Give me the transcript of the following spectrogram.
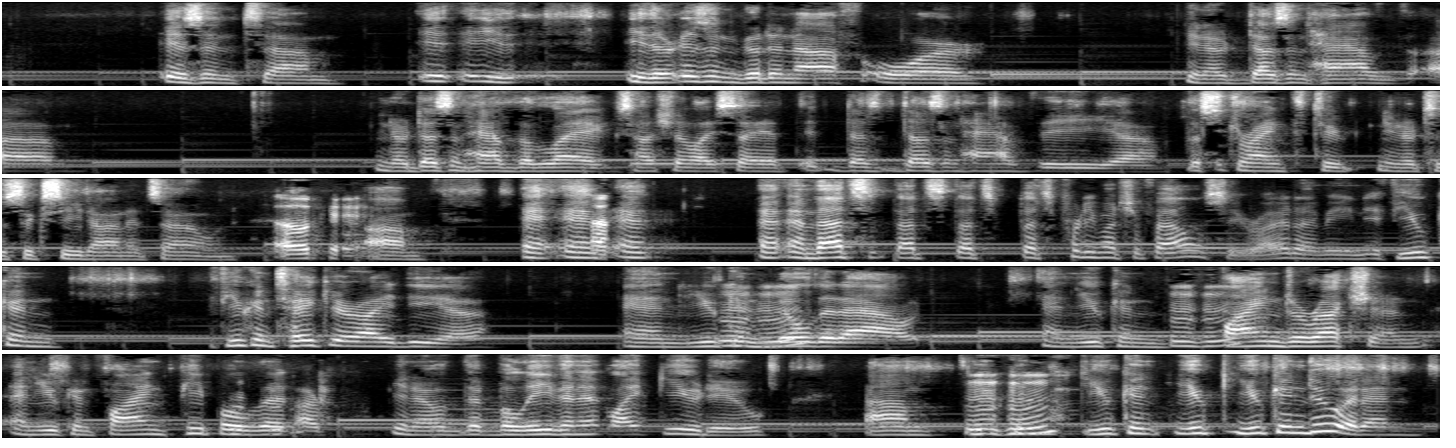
isn't um, either isn't good enough or you know doesn't have um, you know doesn't have the legs how shall i say it? It does doesn't have the uh, the strength to you know to succeed on its own. Okay. Um and and, uh, and and that's that's that's that's pretty much a fallacy right? I mean if you can if you can take your idea and you can mm-hmm. build it out and you can mm-hmm. find direction and you can find people that are you know that believe in it like you do um, mm-hmm. you, can, you can you you can do it and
